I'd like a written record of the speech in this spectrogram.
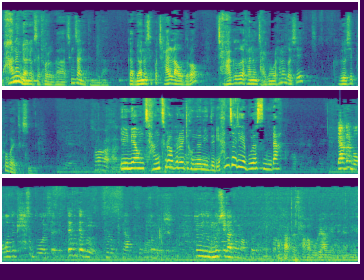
많은 면역 세포가 생산이 됩니다. 그러니까 면역 세포 잘 나오도록 자극을 하는 작용을 하는 것이 그것이 프로바이오틱스입니다. 일명 장 트러블을 겪는 이들이 한자리에 모였습니다. 약을 먹어도 계속 누워 있어야 돼요. 떼굴떼굴 굴르고 배 아프고 그 정도 되고. 저기서 응급 시간 좀 많거든요. 컴퓨터 앞에서 자가 오래 하게 되면은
